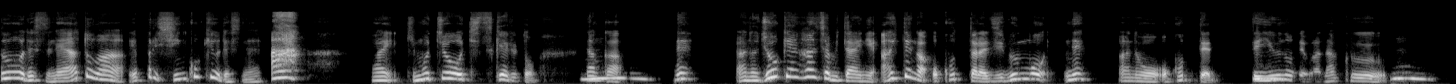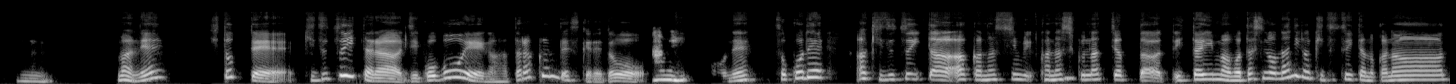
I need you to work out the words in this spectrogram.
そうですね。あとは、やっぱり深呼吸ですね。あ、はい。気持ちを落ち着けると。うなんか、ん、ね、あの、条件反射みたいに相手が怒ったら自分もね、あの、怒ってっていううん、のではなく、うん。うん。まあね、人って傷ついたら自己防衛が働くんですけれど、はい。こうね、そこで、あ、傷ついた、あ、悲しみ、悲しくなっちゃった、一体今私の何が傷ついたのかなっ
